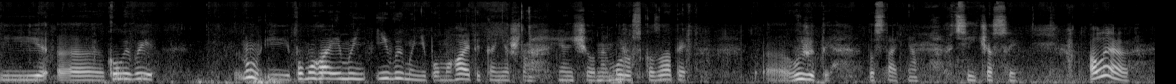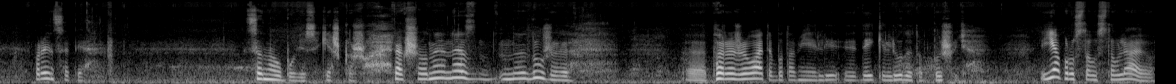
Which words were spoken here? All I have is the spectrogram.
І е, коли ви Ну і допомагає мені, і ви мені допомагаєте, звісно. Я нічого не можу сказати. Е, Вижити достатньо в ці часи. Але, в принципі, це не обов'язок, я ж кажу. Так що не, не, не дуже е, переживайте, бо там є деякі люди там пишуть. Я просто виставляю,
